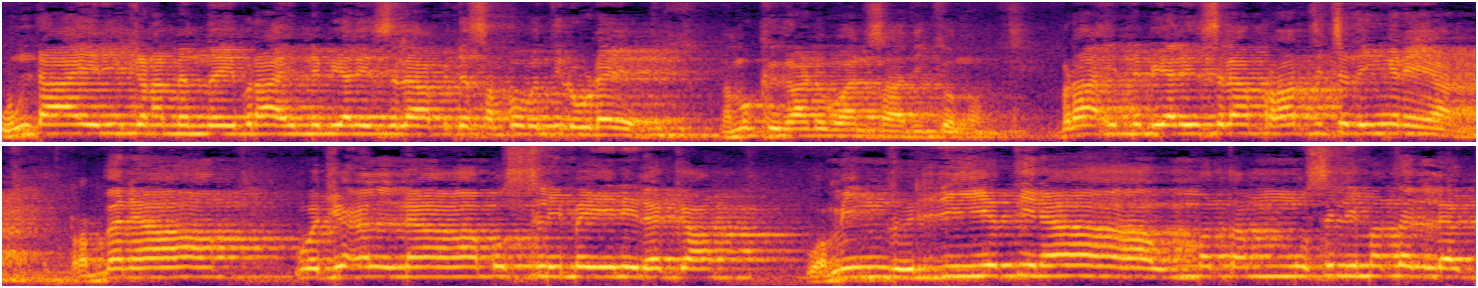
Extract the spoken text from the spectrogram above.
ഉണ്ടായിരിക്കണമെന്ന് ഇബ്രാഹിം നബി അലൈഹി ഇസ്ലാമിന്റെ സംഭവത്തിലൂടെ നമുക്ക് കാണുവാൻ സാധിക്കുന്നു. ഇബ്രാഹിം നബി അലൈഹി ഇസ്ലാം പ്രാർത്ഥിച്ചത് ഇങ്ങനെയാണ്. റബ്ബനാ ലക വമിൻ ഉമ്മതൻ മുസ്ലിമതൻ ലക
